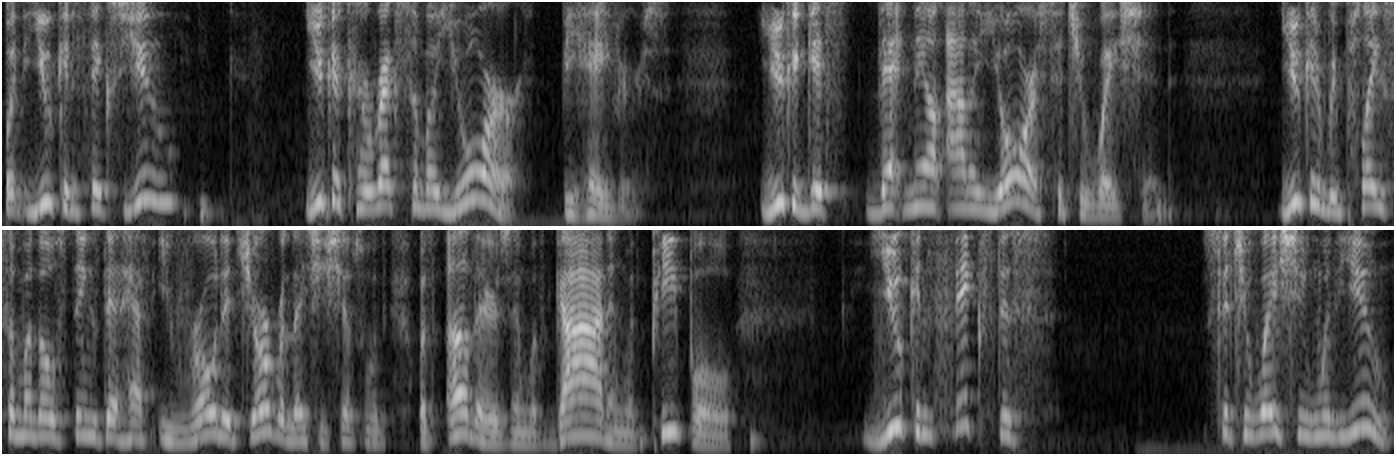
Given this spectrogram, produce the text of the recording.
but you can fix you. You can correct some of your behaviors. You could get that nail out of your situation. You can replace some of those things that have eroded your relationships with, with others and with God and with people. You can fix this situation with you.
